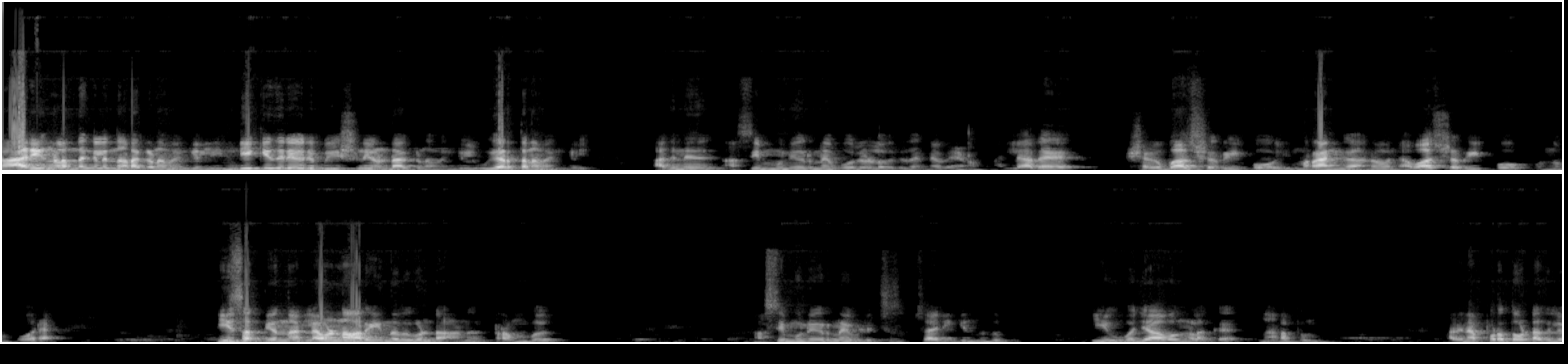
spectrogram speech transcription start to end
കാര്യങ്ങൾ എന്തെങ്കിലും നടക്കണമെങ്കിൽ ഇന്ത്യക്കെതിരെ ഒരു ഭീഷണി ഉണ്ടാക്കണമെങ്കിൽ ഉയർത്തണമെങ്കിൽ അതിന് അസീം മുനീറിനെ പോലുള്ളവർ തന്നെ വേണം. അല്ലാതെ ഷഹബാസ് ഷെറീഫോ ഇമ്രാൻഖാനോ നവാസ് ഷെറീഫോ ഒന്നും പോരാ. ഈ സത്യം നല്ലവണ്ണം അറിയുന്നത് കൊണ്ടാണ് ട്രംപ് അസിം മുനീറിനെ വിളിച്ച് സംസാരിക്കുന്നതും ഈ ഉപജാപങ്ങളൊക്കെ നടത്തുന്നു. അതിനപ്പുറത്തോട്ട് അതിൽ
